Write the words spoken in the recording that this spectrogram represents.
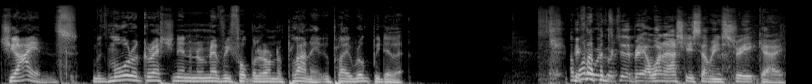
giants with more aggression in them than every footballer on the planet who play rugby do it? Before we go to the break, I want to ask you something straight, Gary.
